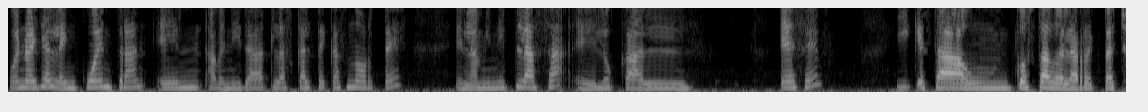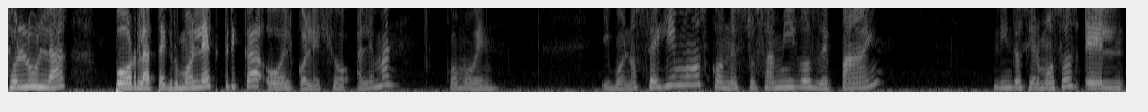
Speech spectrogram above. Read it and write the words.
Bueno, ella la encuentran en Avenida Tlaxcaltecas Norte, en la mini plaza, eh, local F, y que está a un costado de la recta Cholula por la termoeléctrica o el colegio alemán. como ven? Y bueno, seguimos con nuestros amigos de Pine, lindos y hermosos. El,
